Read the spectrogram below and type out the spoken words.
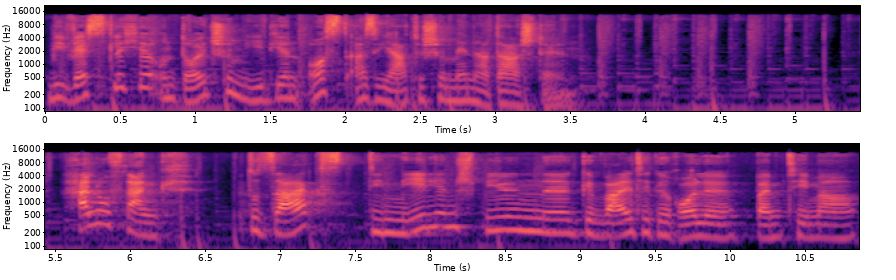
wie westliche und deutsche Medien ostasiatische Männer darstellen. Hallo Frank, du sagst, die Medien spielen eine gewaltige Rolle beim Thema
